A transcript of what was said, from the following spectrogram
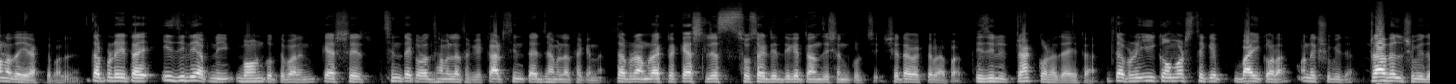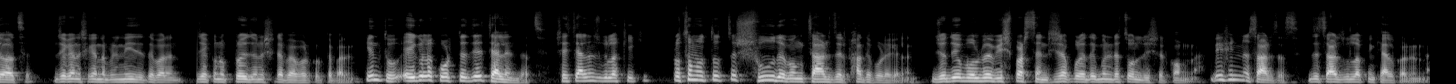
অনাদায়ী রাখতে পারলেন। তারপরে এটা ইজিলি আপনি বহন করতে পারেন। ক্যাশের চিন্তায় করার ঝামেলা থাকে কার্ড চিন্তায়ের ঝামেলা থাকে না। তারপরে আমরা একটা ক্যাশলেস সোসাইটির দিকে ট্রানজিশন করছি, সেটাও একটা ব্যাপার। ইজিলি ট্র্যাক করা যায় এটা। তারপরে ই কমার্স থেকে বাই করা, অনেক সুবিধা। ট্রাভেল সুবিধা আছে, যেখানে সেখানে আপনি নিয়ে যেতে পারেন যে কোনো প্রয়োজনে সেটা ব্যবহার করতে পারেন। কিন্তু এইগুলো করতে যে চ্যালেঞ্জ আছে, সেই চ্যালেঞ্জগুলো কি কি? প্রথমত হচ্ছে সুদ এবং চার্জের ফাঁদে পড়ে গেলেন। যদিও বলবে বিশ পার্সেন্ট, হিসাব করে দেখবেন এটা চল্লিশের কম না। বিভিন্ন চার্জ আছে, যে চার্জগুলো আপনি খেয়াল করেন না।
